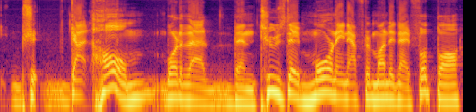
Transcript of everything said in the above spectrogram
got home, what had that been, Tuesday morning after Monday Night Football,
